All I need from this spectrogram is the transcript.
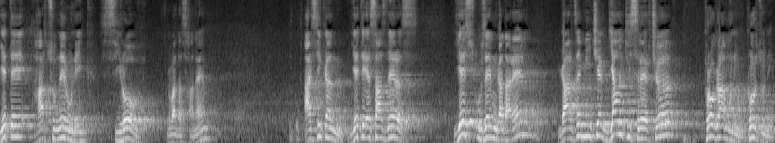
Եթե հարցումներ ունիք, սիրով կպատասխանեմ, այսինքն եթե ասածներս ես ուզեմ գդարել, գարձեմ մինչև ցանկիս վերջը ծրագրամ ունիմ, կորձ ունիմ,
